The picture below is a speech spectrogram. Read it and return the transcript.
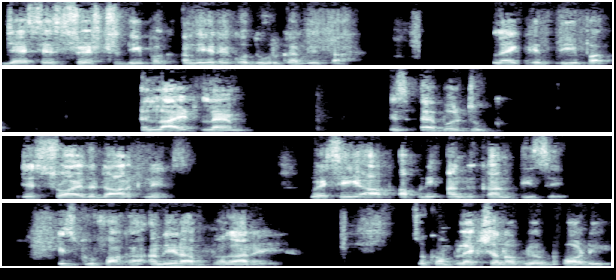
जैसे श्रेष्ठ दीपक अंधेरे को दूर कर देता है like a deepak a light lamp is able to destroy the darkness वैसे ही आप अपनी अंग कांति से इस गुफा का अंधेरा भगा रहे हैं। So complexion of your body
